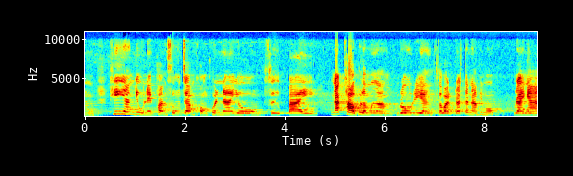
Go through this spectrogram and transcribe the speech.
ล ที่ยังอยู่ในความทรงจำของคนนายง สืบไป นักข่าวพลเมือง โรงเรียน สวัสดิ์รัตนาพิมุก รายงาน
